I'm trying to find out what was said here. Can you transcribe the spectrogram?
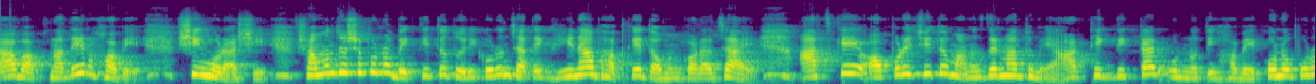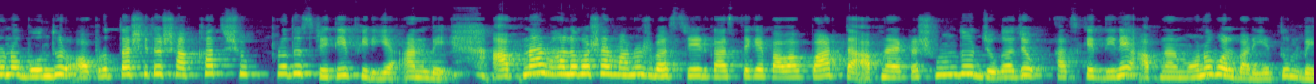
লাভ আপনাদের হবে। সিংহ রাশি, সামঞ্জস্যপূর্ণ ব্যক্তিত্ব তৈরি করুন যাতে ঘৃণা ভাবকে দমন করা যায়। আজকে অপরিচিত মানুষদের মাধ্যমে আর্থিক দিকটার উন্নতি হবে। কোনো পুরনো বন্ধুর অপ্রত্যাশিত সাক্ষাৎ সুপ্রদ স্মৃতি ফিরিয়ে আনবে। আপনার ভালোবাসার মানুষ বা স্ত্রীর কাছ থেকে পাওয়া বার্তা আপনার একটা সুন্দর যোগাযোগ আজকের দিনে আপনার মনোবল বাড়িয়ে তুলবে।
